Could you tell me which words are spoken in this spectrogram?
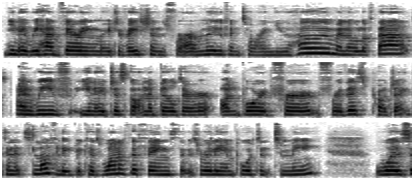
you know, we had varying motivations for our move into our new home and all of that. And we've, you know, just gotten a builder on board for for this project and it's lovely because one of the things that was really important to me was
